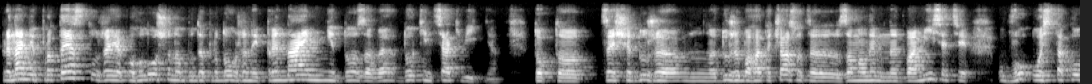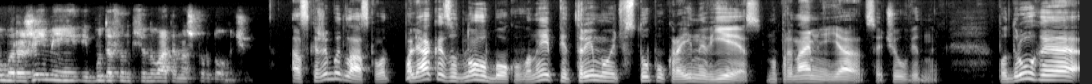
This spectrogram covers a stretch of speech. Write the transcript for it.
Принаймні, протест, уже як оголошено, буде продовжений принаймні до заве- до кінця квітня. Тобто, це ще дуже дуже багато часу. Це за малим не два місяці. В ось такому режимі і буде функціонувати наш кордоночок. А скажи, будь ласка, от поляки з одного боку вони підтримують вступ України в ЄС. Ну, принаймні, я це чув від них. По-друге,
